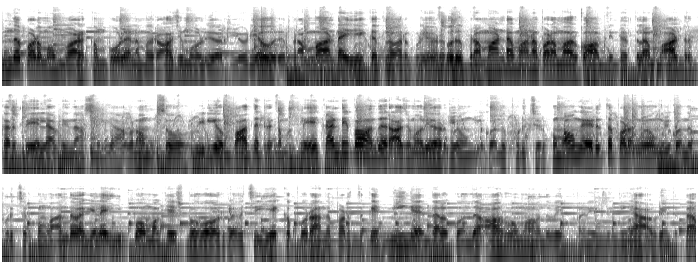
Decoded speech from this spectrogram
இந்த படமும் வழக்கம் போல நம்ம ராஜமௌலி அவர்களுடைய ஒரு பிரம்மாண்ட இயக்கத்தில் வரக்கூடிய ஒரு- ஒரு பிரம்மாண்டமான படமாக இருக்கும் அப்படின்றதுல மாற்று கருத்து இல்லை அப்படின்னு தான் சொல்லி ஆகணும். ஸோ வீடியோ பார்த்துட்டு இருக்க மக்களே கண்டிப்பாக வந்து ராஜமௌலி அவர்களை உங்களுக்கு வந்து பிடிச்சிருக்கும். அவங்க எடுத்த படங்களும் உங்களுக்கு வந்து பிடிச்சிருக்கும். அந்த வகையில் இப்போ மகேஷ் பாபு அவர்களை வச்சு இயக்க போகிற அந்த படத்துக்கு நீங்கள் எந்த அளவுக்கு வந்து ஆர்வமாக வந்து வெயிட் பண்ணிட்டு இருக்கீங்க அப்படின்றத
